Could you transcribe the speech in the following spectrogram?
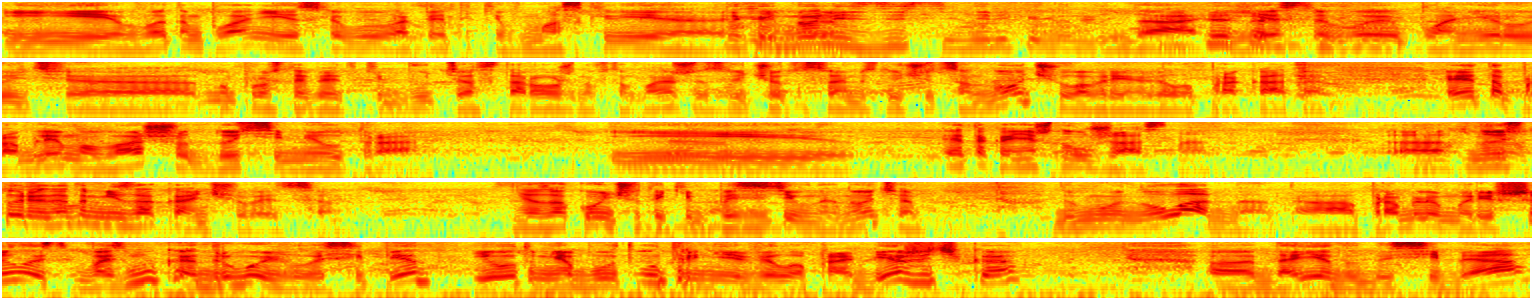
И в этом плане, если вы, опять-таки, в Москве... Такой вы- 0 из 10 не рекомендую. да, и если вы планируете, э, ну просто опять-таки будьте осторожны в том плане, что если что-то с вами случится ночью во время велопроката, это проблема ваша до 7 утра. И это, конечно, ужасно. Э, Но история на этом не заканчивается. Я закончу таким позитивной ноте. Думаю, ну ладно, а, проблема решилась. Возьму-ка я другой велосипед, и вот у меня будет утренняя велопробежечка. Э, Доеду до себя,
